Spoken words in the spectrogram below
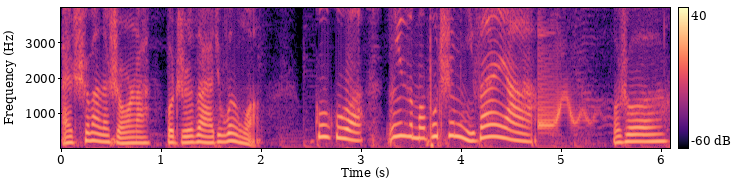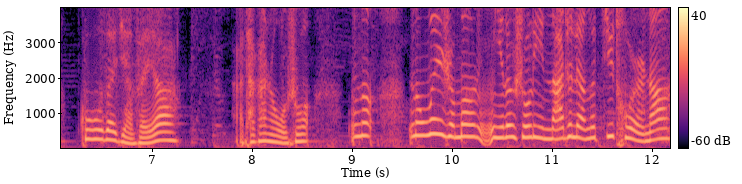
哎，吃饭的时候呢，我侄子啊就问我：“姑姑，你怎么不吃米饭呀？我说姑姑在减肥啊。啊，他看着我说，那那为什么你的手里拿着两个鸡腿呢？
